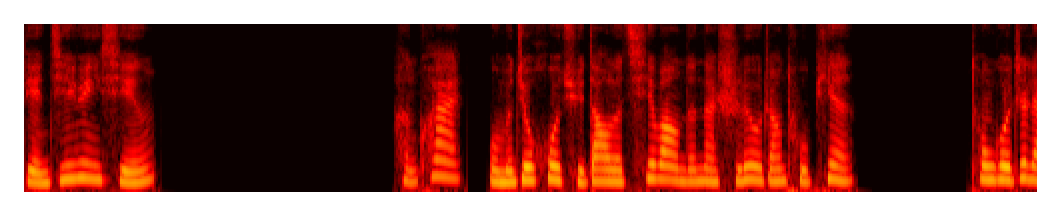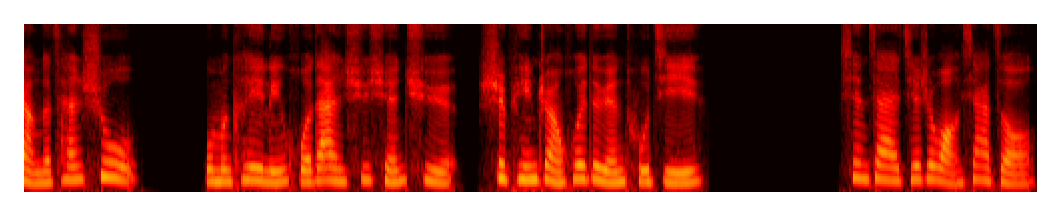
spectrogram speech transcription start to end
点击运行，很快我们就获取到了期望的那十六张图片。通过这两个参数，我们可以灵活的按需选取视频转灰的原图集。现在接着往下走，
